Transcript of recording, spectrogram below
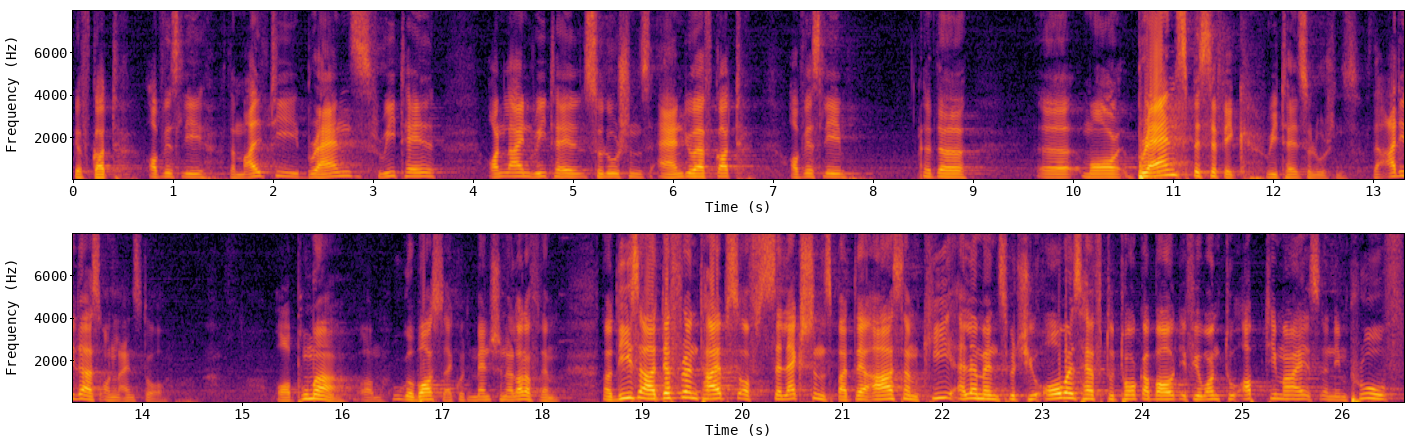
You've got obviously the multi-brands retail, online retail solutions, and you have got obviously the uh, more brand-specific retail solutions. The Adidas online store, or Puma, or Hugo Boss, I could mention a lot of them. Now, these are different types of selections, but there are some key elements which you always have to talk about if you want to optimize and improve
